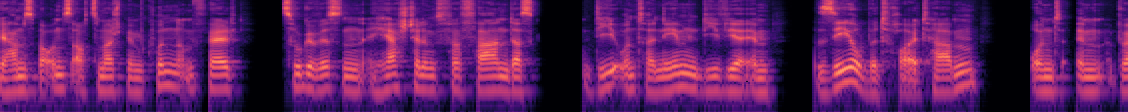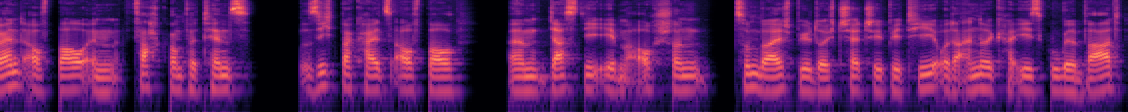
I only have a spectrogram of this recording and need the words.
Wir haben es bei uns auch zum Beispiel im Kundenumfeld zu gewissen Herstellungsverfahren, dass die Unternehmen, die wir im SEO betreut haben und im Brandaufbau, im Fachkompetenz, Sichtbarkeitsaufbau ähm, dass die eben auch schon zum Beispiel durch ChatGPT oder andere KIs, Google Bart,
